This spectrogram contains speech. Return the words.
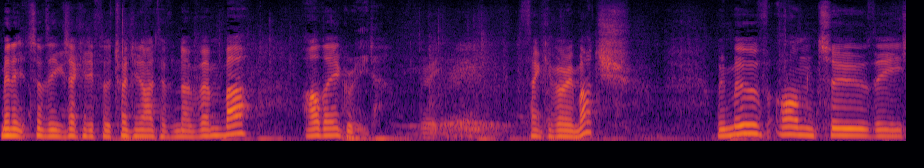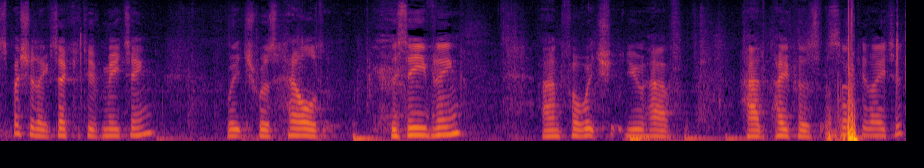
minutes of the executive for the 29th of November. Are they agreed? Agreed. Thank you very much. We move on to the special executive meeting, which was held this evening and for which you have had papers circulated.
